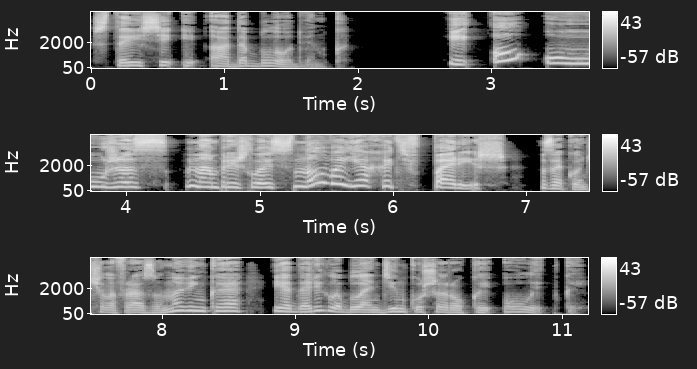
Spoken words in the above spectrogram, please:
Стейси и Ада Блодвинг. И, о ужас, нам пришлось снова ехать в Париж!» Закончила фразу новенькая и одарила блондинку широкой улыбкой.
